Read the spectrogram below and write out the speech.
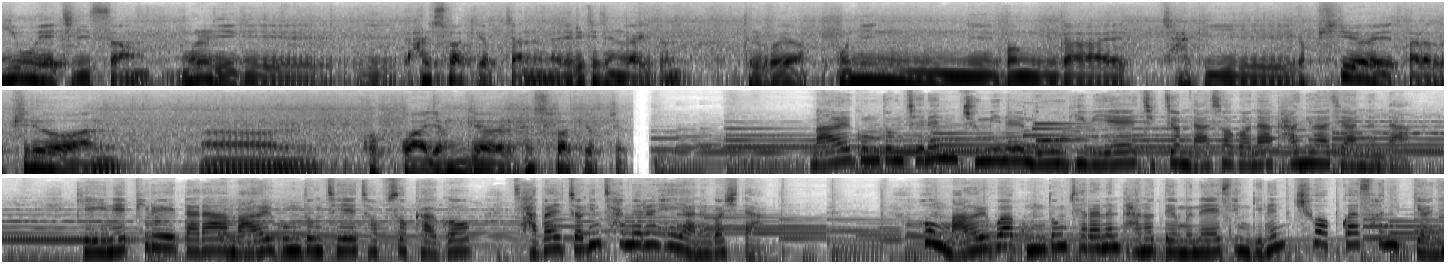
이후의 지리성을 얘기할 수밖에 없지 않느냐 이렇게 생각이 좀 들고요. 본인이 뭔가에 자기가 필요에 따라서 필요한 어, 것과 연결할 수밖에 없죠. 마을 공동체는 주민을 모으기 위해 직접 나서거나 강요하지 않는다. 개인의 필요에 따라 마을 공동체에 접속하고 자발적인 참여를 해야 하는 것이다. 혹 마을과 공동체라는 단어 때문에 생기는 추억과 선입견이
